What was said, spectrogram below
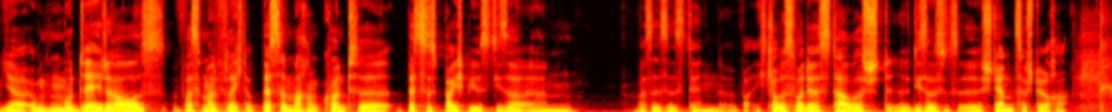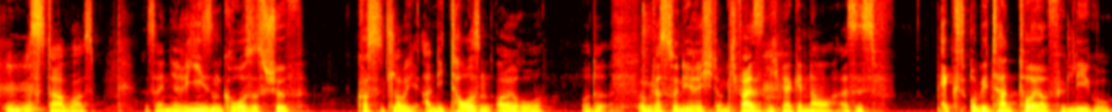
ja, irgendein Modell draus, was man vielleicht auch besser machen konnte. Bestes Beispiel ist dieser, ähm, was ist es denn? Ich glaube, es war der Star Wars, dieser äh, Sternenzerstörer Mhm. aus Star Wars. Das ist ein riesengroßes Schiff, kostet, glaube ich, an die 1000 Euro oder irgendwas so in die Richtung. Ich weiß es nicht mehr genau. Es ist exorbitant teuer für Lego.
